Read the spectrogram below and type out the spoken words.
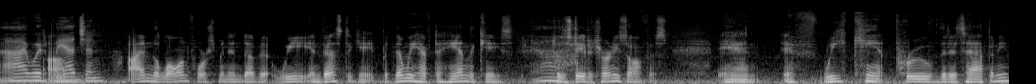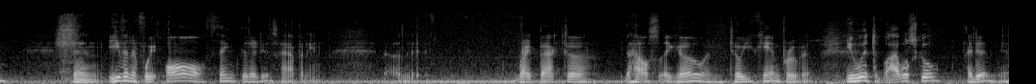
I would Um, imagine. I'm the law enforcement end of it. We investigate, but then we have to hand the case to Ah. the state attorney's office. And if we can't prove that it's happening, then even if we all think that it is happening, uh, right back to the house they go until you can prove it. You went to Bible school I did, yeah.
